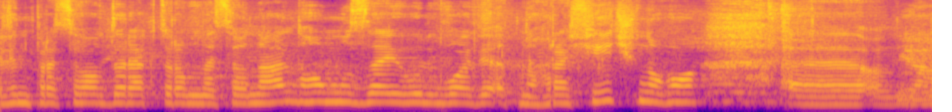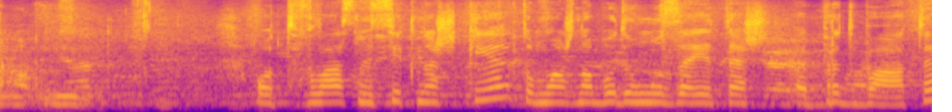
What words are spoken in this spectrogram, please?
Він працював директором національного музею у Львові, етнографічного. От, власне, ці книжки то можна буде в музеї теж е, придбати,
